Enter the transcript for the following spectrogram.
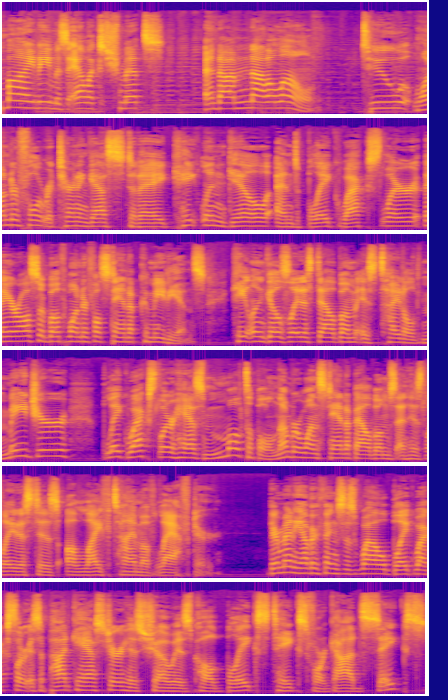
My name is Alex Schmidt, and I'm not alone. Two wonderful returning guests today, Caitlin Gill and Blake Wexler. They are also both wonderful stand up comedians. Caitlin Gill's latest album is titled Major. Blake Wexler has multiple number one stand up albums, and his latest is A Lifetime of Laughter. There are many other things as well. Blake Wexler is a podcaster. His show is called Blake's Takes for God's Sakes.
